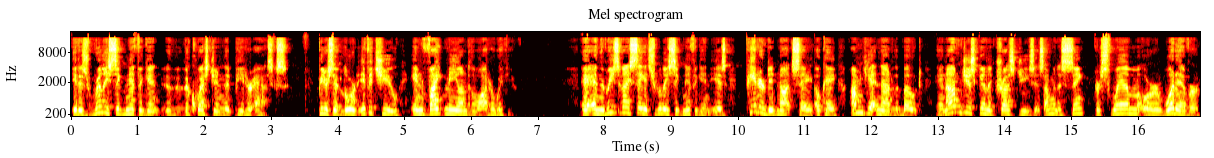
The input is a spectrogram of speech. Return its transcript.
It is really significant, the question that Peter asks. Peter said, Lord, if it's you, invite me onto the water with you. And the reason I say it's really significant is Peter did not say, okay, I'm getting out of the boat and I'm just going to trust Jesus. I'm going to sink or swim or whatever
